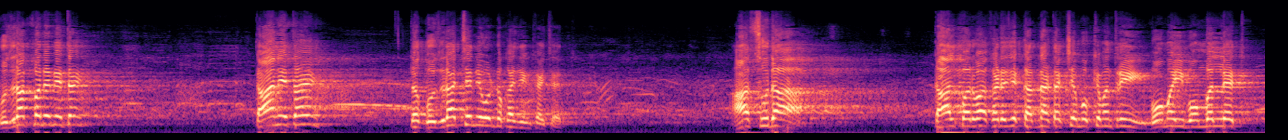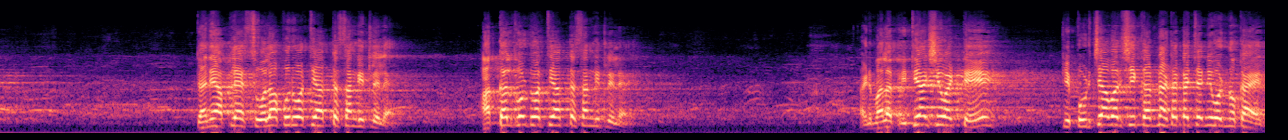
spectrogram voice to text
गुजरातमध्ये नेताय. का नेताय? तर गुजरातच्या निवडणुका जिंकायच्या आहेत. आज सुद्धा काल परवाकडे जे कर्नाटकचे मुख्यमंत्री बोमई बोंबल्लेत त्याने आपल्या सोलापूरवरती हक्क सांगितलेला आहे. अक्कलकोटवरती हक्क सांगितलेला आहे. आणि मला भीती अशी वाटते की पुढच्या वर्षी कर्नाटकाच्या निवडणुका आहेत.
